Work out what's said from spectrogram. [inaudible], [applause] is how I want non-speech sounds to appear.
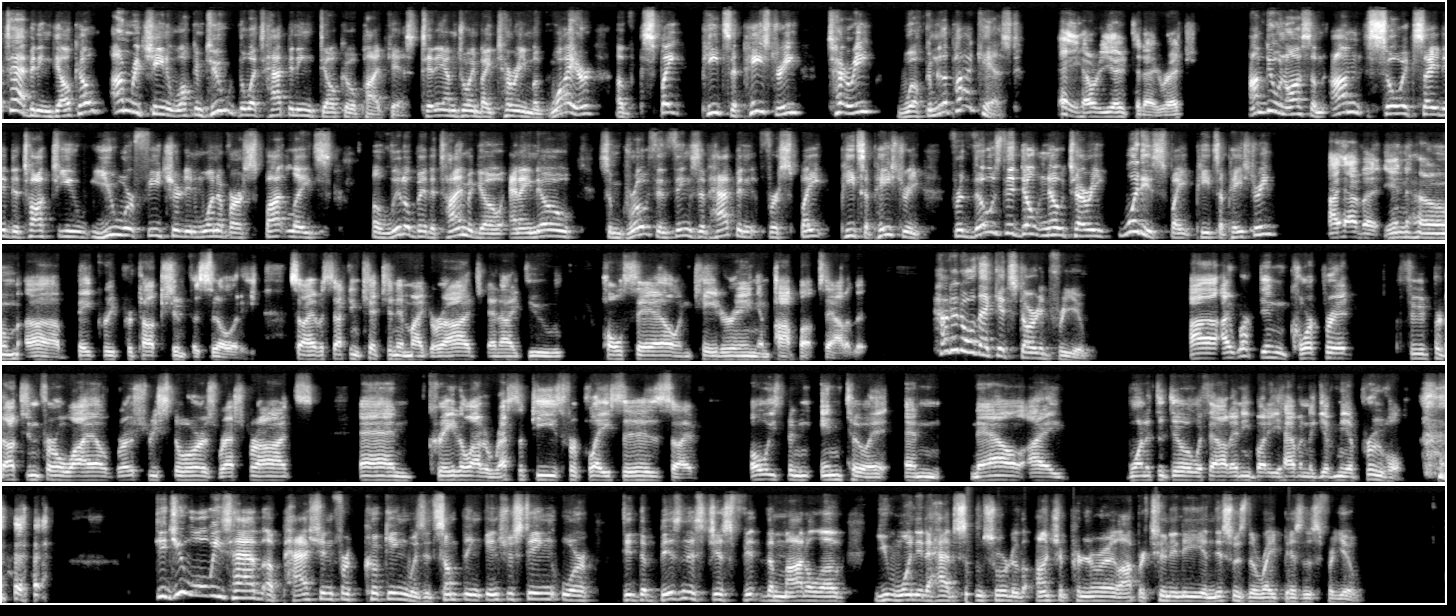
What's happening, Delco? I'm Rich Shane, and welcome to the What's Happening Delco podcast. Today, I'm joined by Terry Maguire of Spite Pizza Pastry. Terry, welcome to the podcast. Hey, how are you today, Rich? I'm doing awesome. I'm so excited to talk to you. You were featured in one of our spotlights a little bit of time ago, and I know some growth and things have happened for Spite Pizza Pastry. For those that don't know, Terry, what is Spite Pizza Pastry? I have an in-home uh, bakery production facility. So I have a second kitchen in my garage, and I do wholesale and catering and pop-ups out of it. How did all that get started for you? Uh, I worked in corporate food production for a while, grocery stores, restaurants, and create a lot of recipes for places. So I've always been into it. And now I wanted to do it without anybody having to give me approval. [laughs] did you always have a passion for cooking? Was it something interesting or did the business just fit the model of you wanted to have some sort of entrepreneurial opportunity and this was the right business for you?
